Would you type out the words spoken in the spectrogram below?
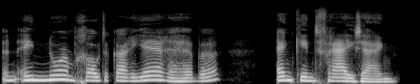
een enorm grote carrière hebben en kindvrij zijn.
